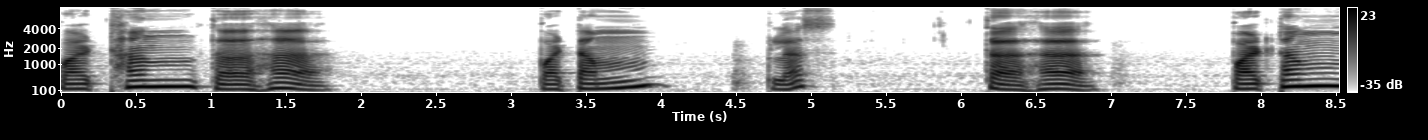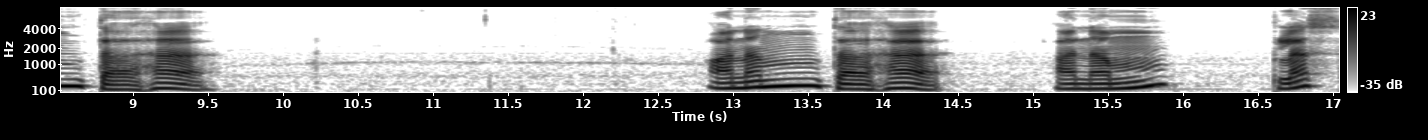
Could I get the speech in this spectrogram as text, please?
पठन्तः। पटं प्लस् तः। पठन्तः। अनन्तः। अनं प्लस्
